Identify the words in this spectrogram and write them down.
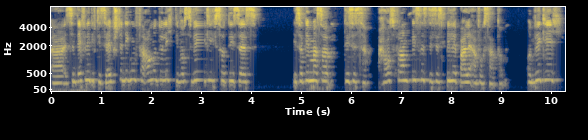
äh, es sind definitiv die selbstständigen Frauen natürlich, die was wirklich so dieses, ich sage immer so, dieses Hausfrauenbusiness, dieses Billeballe einfach satt haben. Und wirklich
